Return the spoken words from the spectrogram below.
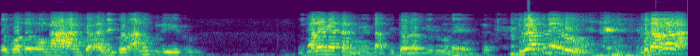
repot mau ngarang ke ahli Quran itu keliru. Misalnya ngeten tak didono kirune. Jelas keliru. Betapa lah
